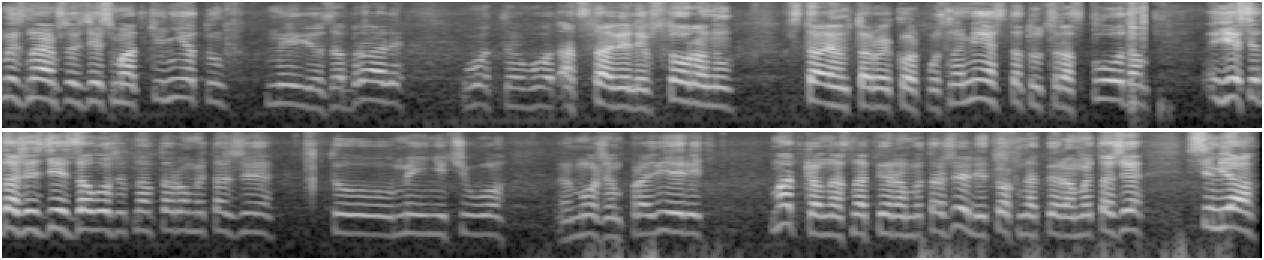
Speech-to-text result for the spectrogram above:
Мы знаем, что здесь матки нету. Мы ее забрали. Вот, вот, отставили в сторону. Ставим второй корпус на место. Тут с расплодом. Если даже здесь заложит на втором этаже, то мы ничего можем проверить. Матка у нас на первом этаже, литок на первом этаже. Семья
